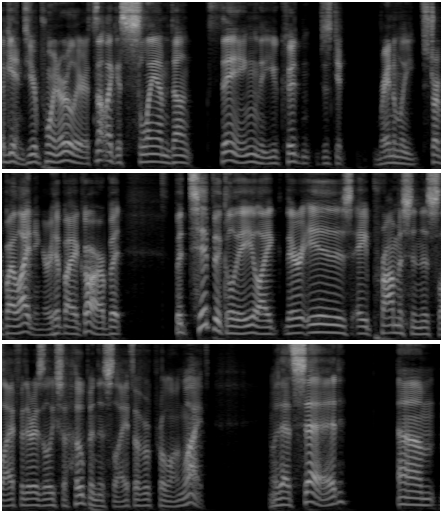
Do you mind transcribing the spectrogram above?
again, to your point earlier, it's not like a slam dunk thing that you could just get randomly struck by lightning or hit by a car, but but typically like there is a promise in this life or there is at least a hope in this life of a prolonged life. And with that said, um,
